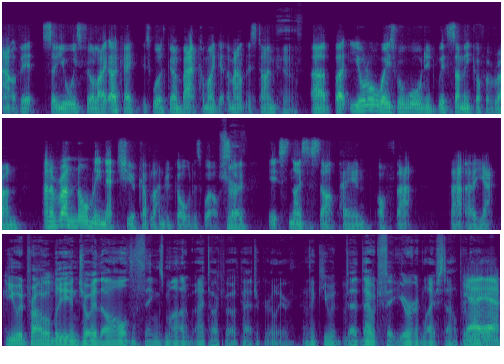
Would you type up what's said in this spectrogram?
out of it. So you always feel like, okay, it's worth going back. I might get the mount this time. Yeah. Uh, but you're always rewarded with something off a run, and a run normally nets you a couple of hundred gold as well. Sure. So it's nice to start paying off that that uh, yak. You would probably enjoy the all the things mod I talked about with Patrick earlier. I think you would that, that would fit your lifestyle pretty Yeah, well. yeah.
